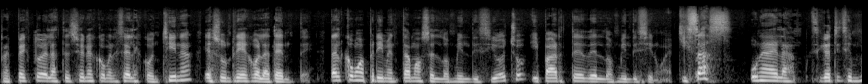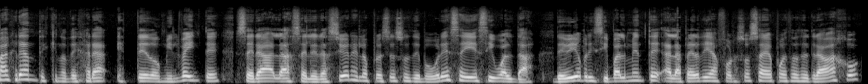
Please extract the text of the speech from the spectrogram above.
respecto de las tensiones comerciales con China es un riesgo latente, tal como experimentamos el 2018 y parte del 2019. Quizás una de las cicatrices más grandes que nos dejará este 2020 será la aceleración en los procesos de pobreza y desigualdad, debido principalmente a la pérdida forzosa de puestos de trabajo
